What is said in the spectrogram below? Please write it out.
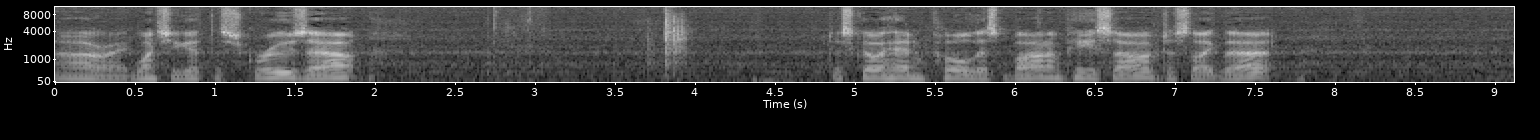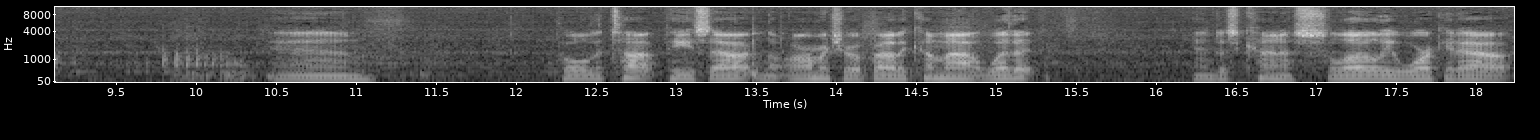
Alright, once you get the screws out, just go ahead and pull this bottom piece off just like that. And pull the top piece out and the armature will probably come out with it. And just kind of slowly work it out.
